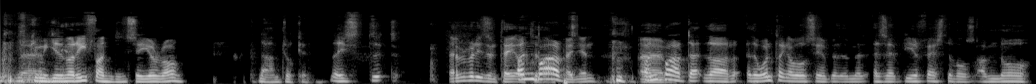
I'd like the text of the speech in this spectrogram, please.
Can we give them a refund and say you're wrong? No, I'm joking. There's, Everybody's entitled Unbarred. to their opinion. Um, Unbarred, that they're- the one thing I will say about them is at beer festivals, I'm no,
